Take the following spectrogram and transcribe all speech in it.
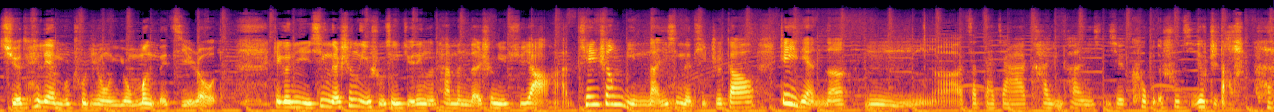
绝对练不出这种勇猛的肌肉的。这个女性的生理属性决定了她们的生育需要，哈，天生比男性的体质高。这一点呢，嗯啊，在大家看一看一些科普的书籍就知道了。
